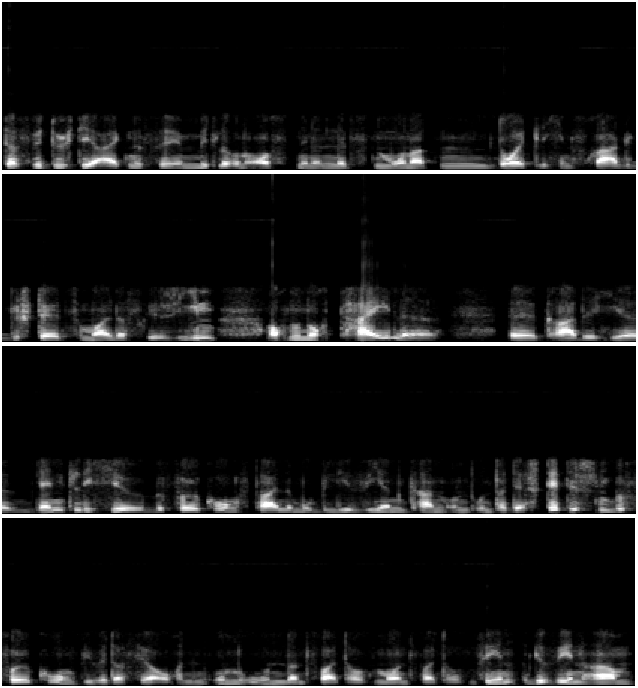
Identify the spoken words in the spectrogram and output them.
Das wird durch die Ereignisse im Mittleren Osten in den letzten Monaten deutlich in Frage gestellt, zumal das Regime auch nur noch Teile äh, gerade hier ländliche Bevölkerungsteile mobilisieren kann und unter der städtischen Bevölkerung, wie wir das ja auch in den Unruhen dann 2009, 2010 gesehen haben,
